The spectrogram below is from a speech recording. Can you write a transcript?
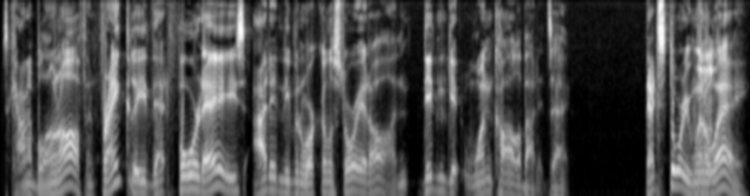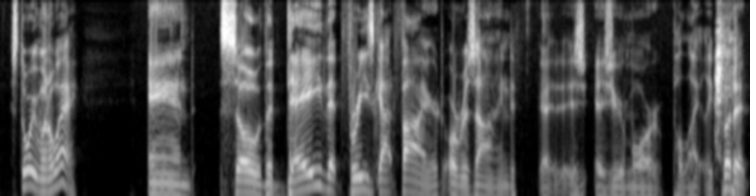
it's kind of blown off. And frankly that four days i didn't even work on the story at all. And didn't get one call about it zach. That story went away. Story went away and so the day that freeze got fired or resigned as, as you more politely put it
